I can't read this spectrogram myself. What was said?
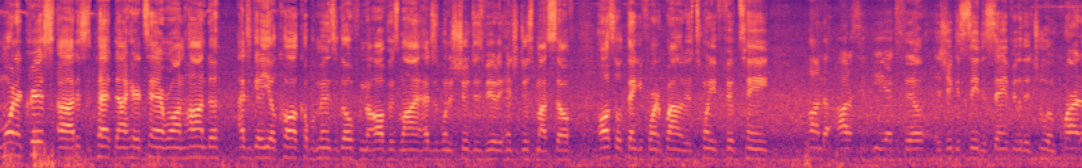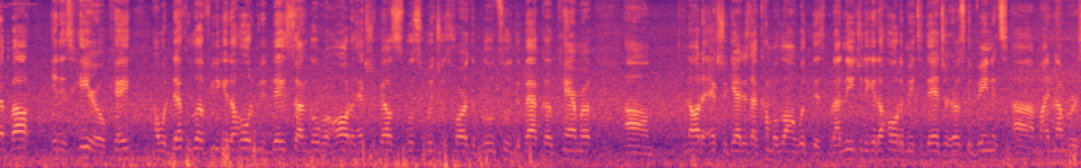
Good morning, Chris. Uh, this is Pat down here at Tameron Honda. I just gave you a call a couple minutes ago from the office line. I just want to shoot this video to introduce myself. Also, thank you for inquiring this 2015 Honda Odyssey EXL. As you can see, the same vehicle that you inquired about, it is here, okay? I would definitely love for you to get a hold of me today so I can go over all the extra bells and whistles as far as the Bluetooth, the backup camera, um, and all the extra gadgets that come along with this. But I need you to get a hold of me today at your earliest convenience. Uh, my number is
